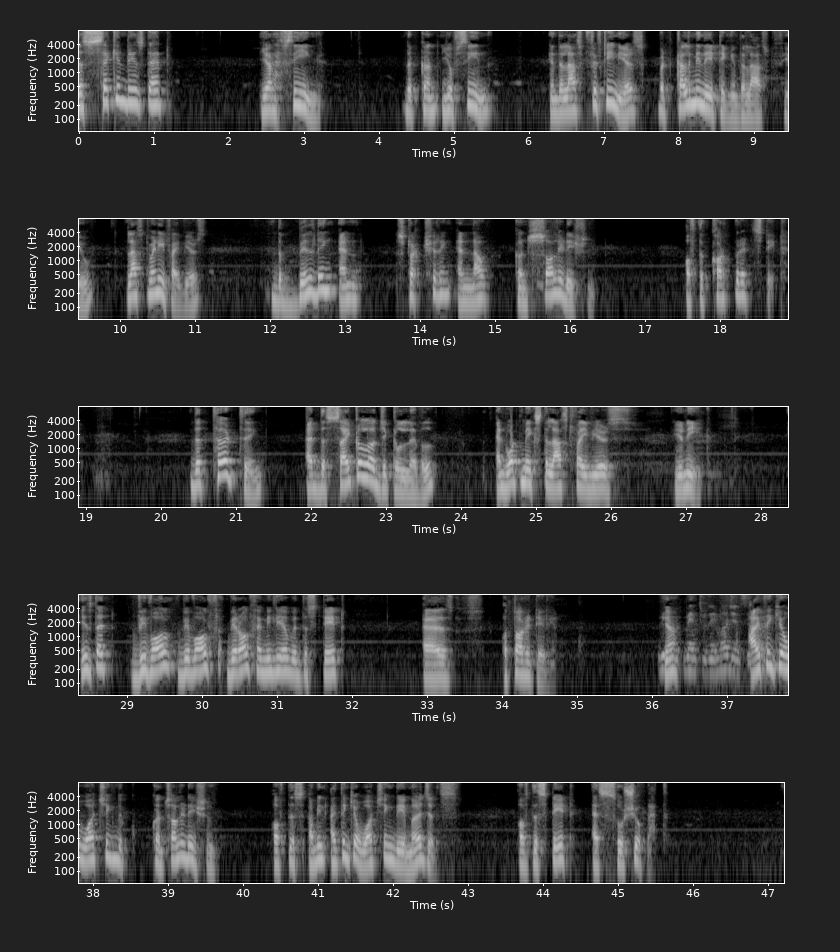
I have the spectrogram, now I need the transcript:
The second is that you're seeing the you've seen in the last 15 years, but culminating in the last few, last 25 years, the building and structuring and now consolidation of the corporate state. The third thing, at the psychological level, and what makes the last five years unique, is that we've all we've all we're all familiar with the state as authoritarian. we Yeah. went through the emergency. I think you're watching the consolidation of this. I mean, I think you're watching the emergence of the state as sociopath.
